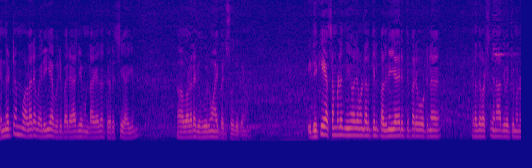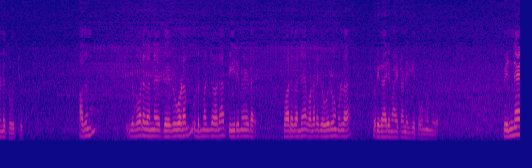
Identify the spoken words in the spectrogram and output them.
എന്നിട്ടും വളരെ വലിയ ഒരു പരാജയം ഉണ്ടായത് തീർച്ചയായും വളരെ ഗൗരവമായി പരിശോധിക്കണം. ഇടുക്കി അസംബ്ലി നിയോജകമണ്ഡലത്തിൽ പതിനയ്യായിരത്തി പര വോട്ടിന് ഇടതുപക്ഷ ജനാധിപത്യ മുന്നണി തോറ്റു. അതും ഇതുപോലെ തന്നെ ദേവികുളം ഉടുമ്പൻചോല പീരുമേട് പോലെ തന്നെ വളരെ ഗൗരവമുള്ള ഒരു കാര്യമായിട്ടാണ് എനിക്ക് തോന്നുന്നത്. പിന്നെ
